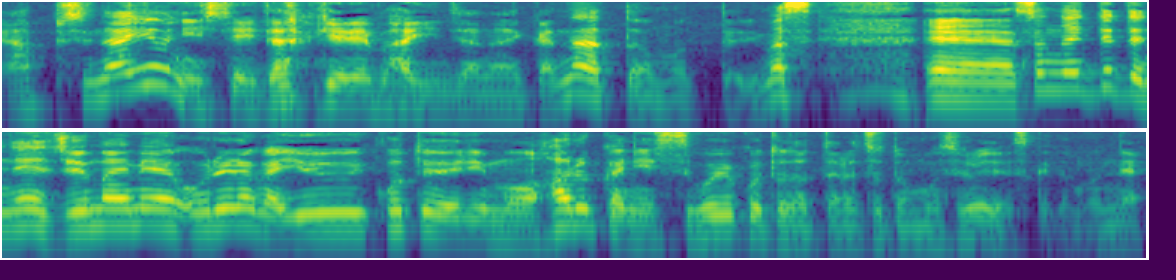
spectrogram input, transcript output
アップしないようにしていただければいいんじゃないかなと思っております。えーそんな言っててね、10枚目、俺らが言うことよりもはるかにすごいことだったらちょっと面白いですけどもね。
